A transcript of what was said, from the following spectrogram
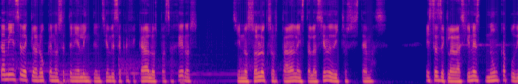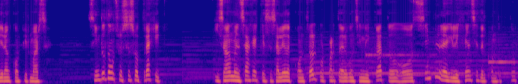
También se declaró que no se tenía la intención de sacrificar a los pasajeros, sino solo exhortar a la instalación de dichos sistemas. Estas declaraciones nunca pudieron confirmarse. Sin duda un suceso trágico, quizá un mensaje que se salió de control por parte de algún sindicato o simple negligencia del conductor.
